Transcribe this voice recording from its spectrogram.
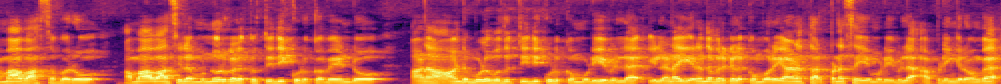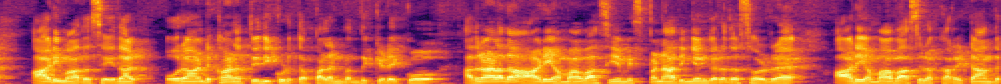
அமாவாசை வரும் அமாவாசையில் முன்னோர்களுக்கு திதி கொடுக்க வேண்டும் ஆனால் ஆண்டு முழுவதும் திதி கொடுக்க முடியவில்லை இல்லைனா இறந்தவர்களுக்கு முறையான தர்ப்பணம் செய்ய முடியவில்லை அப்படிங்கிறவங்க ஆடி மாதம் செய்தால் ஒரு ஆண்டுக்கான திதி கொடுத்த பலன் வந்து கிடைக்கும். அதனால தான் ஆடி அமாவாசையை மிஸ் பண்ணாதீங்கிறத சொல்கிறேன் ஆடி அமாவாசையில் கரெக்டாக அந்த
